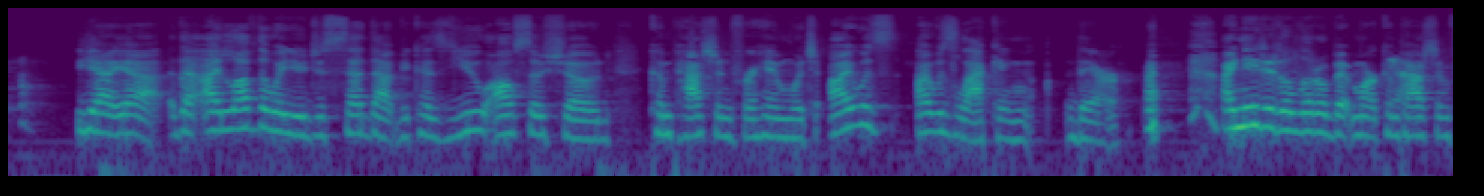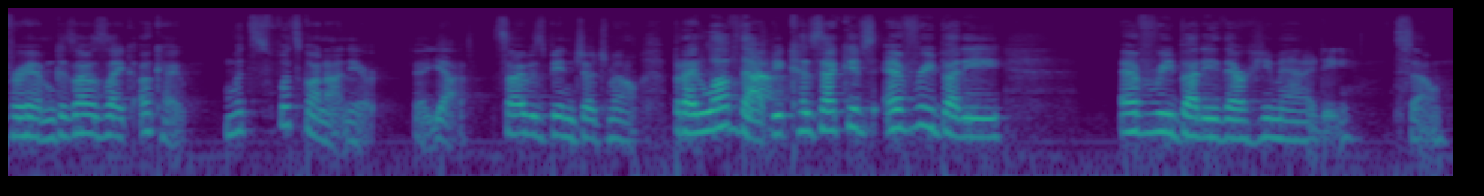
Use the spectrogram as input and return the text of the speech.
yeah, yeah. That, I love the way you just said that because you also showed compassion for him, which I was I was lacking there. I needed a little bit more compassion for him because I was like, okay, what's what's going on here? Yeah. So I was being judgmental, but I love that Yeah. because that gives everybody everybody their humanity. So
